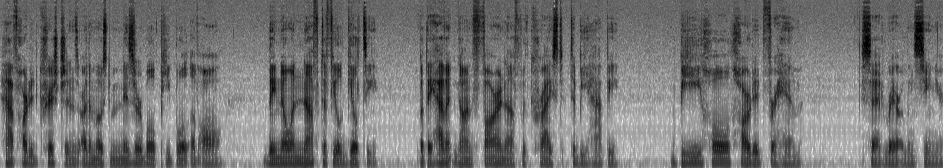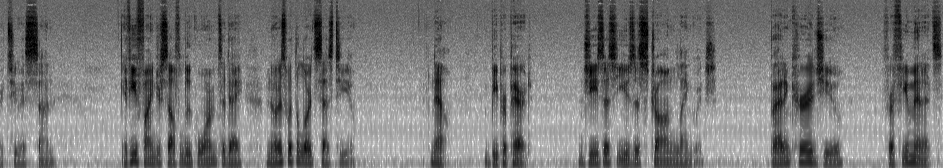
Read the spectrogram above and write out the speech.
half hearted Christians are the most miserable people of all. They know enough to feel guilty, but they haven't gone far enough with Christ to be happy. Be wholehearted for Him said Ray Sr. to his son. If you find yourself lukewarm today, notice what the Lord says to you. Now, be prepared. Jesus uses strong language. But I'd encourage you for a few minutes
